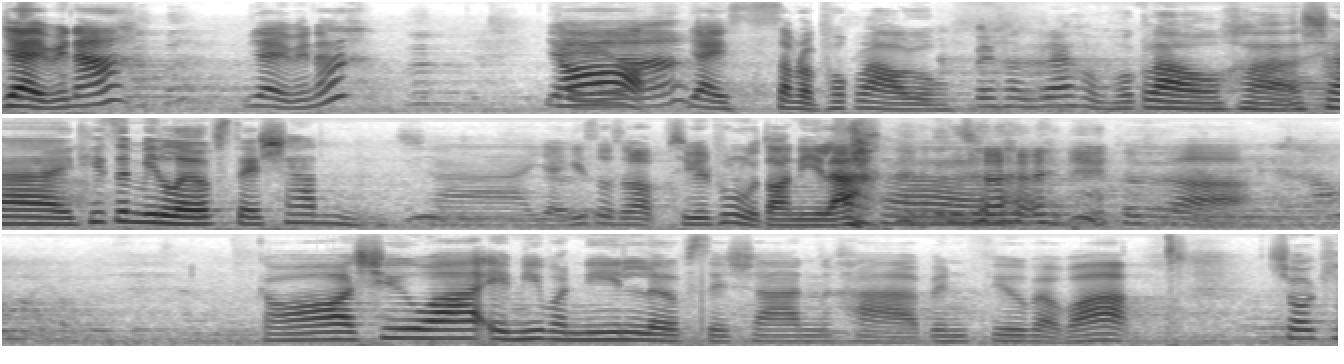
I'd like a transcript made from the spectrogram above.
ใหญ่ไหมนะ ใหญ่ไหมนะใหญ่ก็นะใหญ่สำหรับพวกเรา เป็นครั้งแรกของพวกเราค่ะ ใช่ที่จะมี Love Station ใช่ ใหญ่ที่สุดสำหรับชีวิตพวกหนูตอนนี้ละใช่ ค่ะก็ชื่อว่า Amy Bonnie Love Session ค่ะ เป็นฟิลแบบว่า โชว์เค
